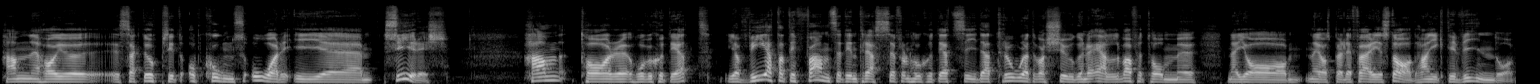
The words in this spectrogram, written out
Han har ju eh, sagt upp sitt optionsår i eh, Zürich. Han tar eh, HV71. Jag vet att det fanns ett intresse från HV71 sida. Jag tror att det var 2011 för Tommy eh, när jag, när jag spelade Färjestad. Han gick till Wien då.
